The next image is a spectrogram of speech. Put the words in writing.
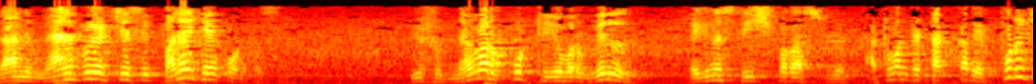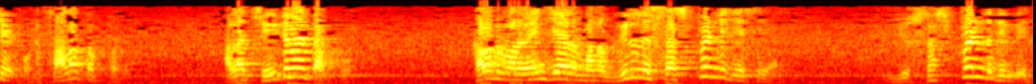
దాన్ని మ్యానిపులేట్ చేసి పనే చేయకూడదు you should never put your will against Ishwara's will అటువంటి టక్కర్ ఎప్పుడు చేయకూడదు. చాలా తప్పదు. అలా చేయటమే తప్పు. కాబట్టి మనం ఏం చేయాలి? మన విల్ సస్పెండ్ చేసేయాలి. యు సస్పెండ్ ది విల్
